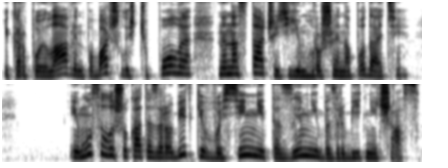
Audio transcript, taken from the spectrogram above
і Карпо і Лаврін побачили, що поле не настачить їм грошей на податі, і мусили шукати заробітків в осінній та зимній безробітній час.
